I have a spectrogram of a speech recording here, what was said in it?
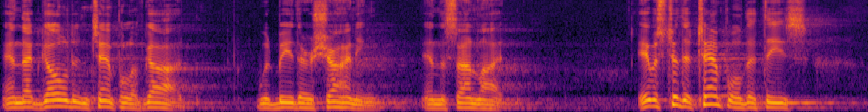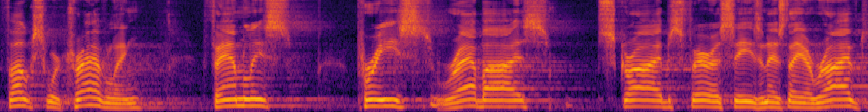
And that golden temple of God would be there shining in the sunlight. It was to the temple that these folks were traveling families, priests, rabbis, scribes, Pharisees, and as they arrived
